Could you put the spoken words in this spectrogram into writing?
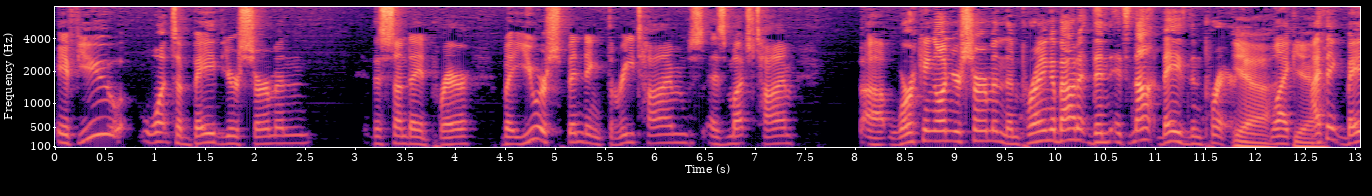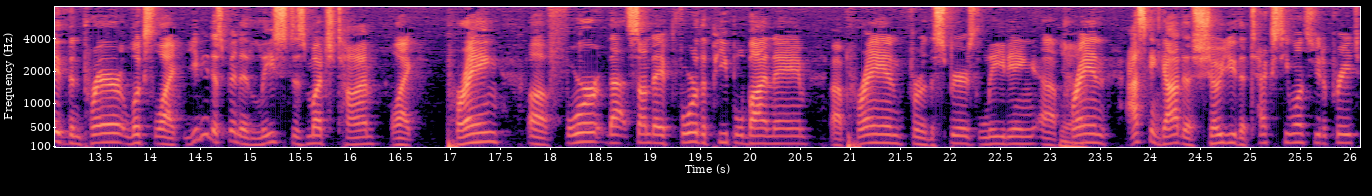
if you want to bathe your sermon this Sunday in prayer but you are spending three times as much time uh, working on your sermon than praying about it, then it's not bathed in prayer. yeah. Like yeah. I think bathed in prayer looks like you need to spend at least as much time like praying uh, for that Sunday for the people by name, uh, praying for the Spirit's leading, uh, Yeah. praying, asking God to show you the text He wants you to preach,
